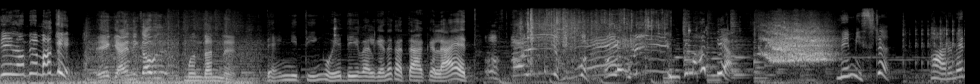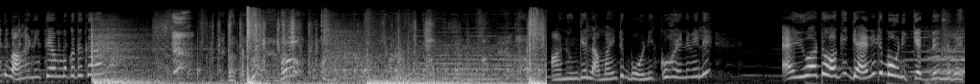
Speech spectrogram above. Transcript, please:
ඒලාමේ මගේ ඒ ගෑනි කවුද මන් දන්නේ දැන් ඉතින් ඔය දේවල් ගැන කතා කළා ඇත් මහත්තයා මේ මිස්ටර් පාරමැදි වාහනිකයන් මොකද කරන්නේ? අනුන්ගේ ළමයින්ට බෝනික් හොයන වෙලේ ඇයිවාට වගේ ගෑනිට බෝනික්කෙක් දෙන්න බේ.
